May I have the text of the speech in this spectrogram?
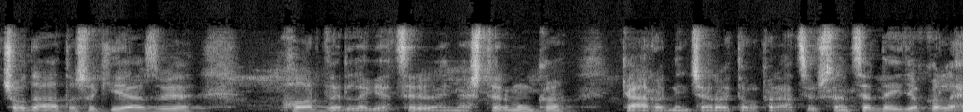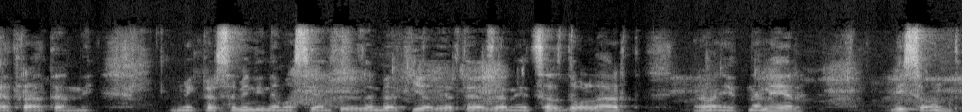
csodálatos a kijelzője, hardware egyszerűen egy mestermunka, kár, hogy nincsen rajta operációs rendszer, de így akkor lehet rá tenni. Még persze mindig nem azt jelenti, hogy az ember kiad érte 1400 dollárt, mert annyit nem ér. Viszont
